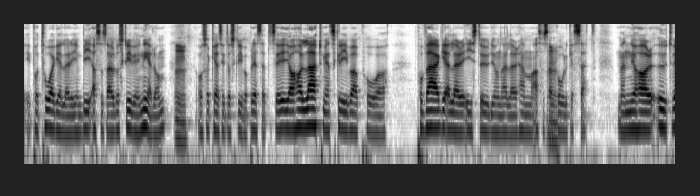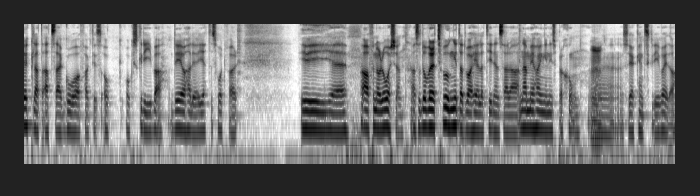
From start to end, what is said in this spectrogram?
i- på ett tåg eller i en bil, alltså så här, och då skriver jag ner dem. Mm. Och så kan jag sitta och skriva på det sättet. Så jag har lärt mig att skriva på, på väg eller i studion eller hemma, alltså så här, Mm. på olika sätt. Men jag har utvecklat att så gå faktiskt och, och skriva. Det hade jag jättesvårt för i, eh, ja, för några år sedan. Alltså då var det tvunget att vara hela tiden så här, nej men jag har ingen inspiration. Mm. Eh, Så jag kan inte skriva idag.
